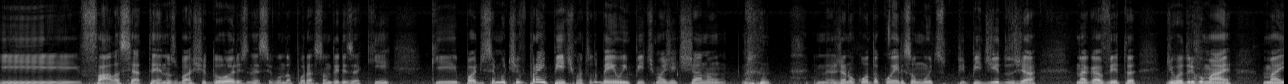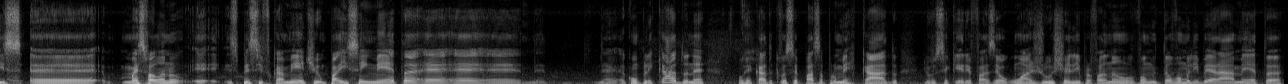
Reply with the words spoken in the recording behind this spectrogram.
E fala-se até nos bastidores, né, segundo a apuração deles aqui, que pode ser motivo para impeachment. Tudo bem, o impeachment a gente já não já não conta com ele. São muitos pedidos já na gaveta de Rodrigo Maia. Mas, é, mas falando é, especificamente, um país sem meta é, é, é é, complicado, né? O recado que você passa para o mercado, de você querer fazer algum ajuste ali para falar, não, vamos então vamos liberar a meta,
